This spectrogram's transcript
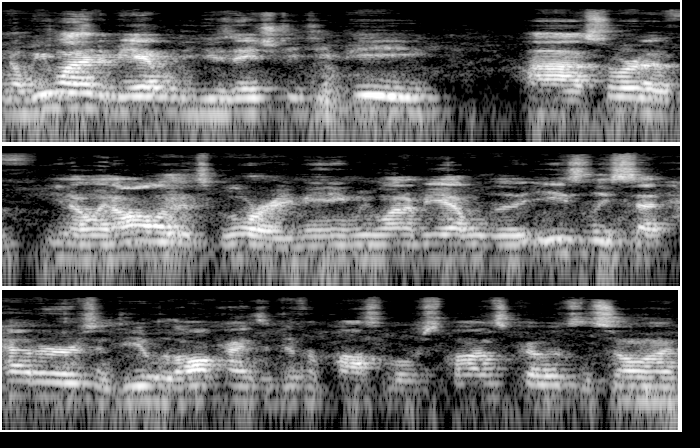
you know, we wanted to be able to use HTTP uh, sort of, you know, in all of its glory, meaning we want to be able to easily set headers and deal with all kinds of different possible response codes and so on.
